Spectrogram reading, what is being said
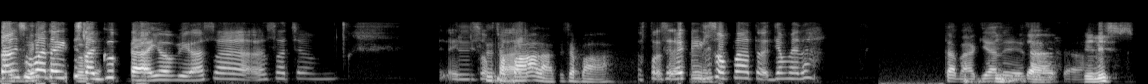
Orang semua tak release lagu kah? Ya, bi rasa rasa macam? Tercabar lah, tercabar. Tak saya release apa tu? Jam lah. Tak bahagia le. Dah rilis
